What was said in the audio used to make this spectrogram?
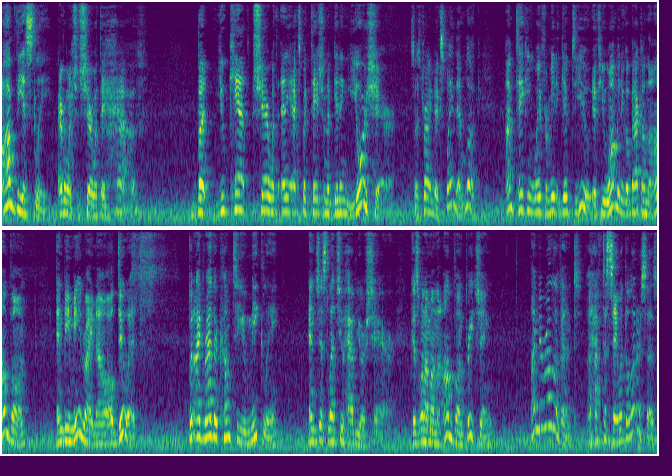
Obviously, everyone should share what they have, but you can't share with any expectation of getting your share. So I was trying to explain to him look, I'm taking away from me to give to you. If you want me to go back on the Amvon, and be mean right now, I'll do it. But I'd rather come to you meekly and just let you have your share. Because when I'm on the Amvon preaching, I'm irrelevant. I have to say what the letter says.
